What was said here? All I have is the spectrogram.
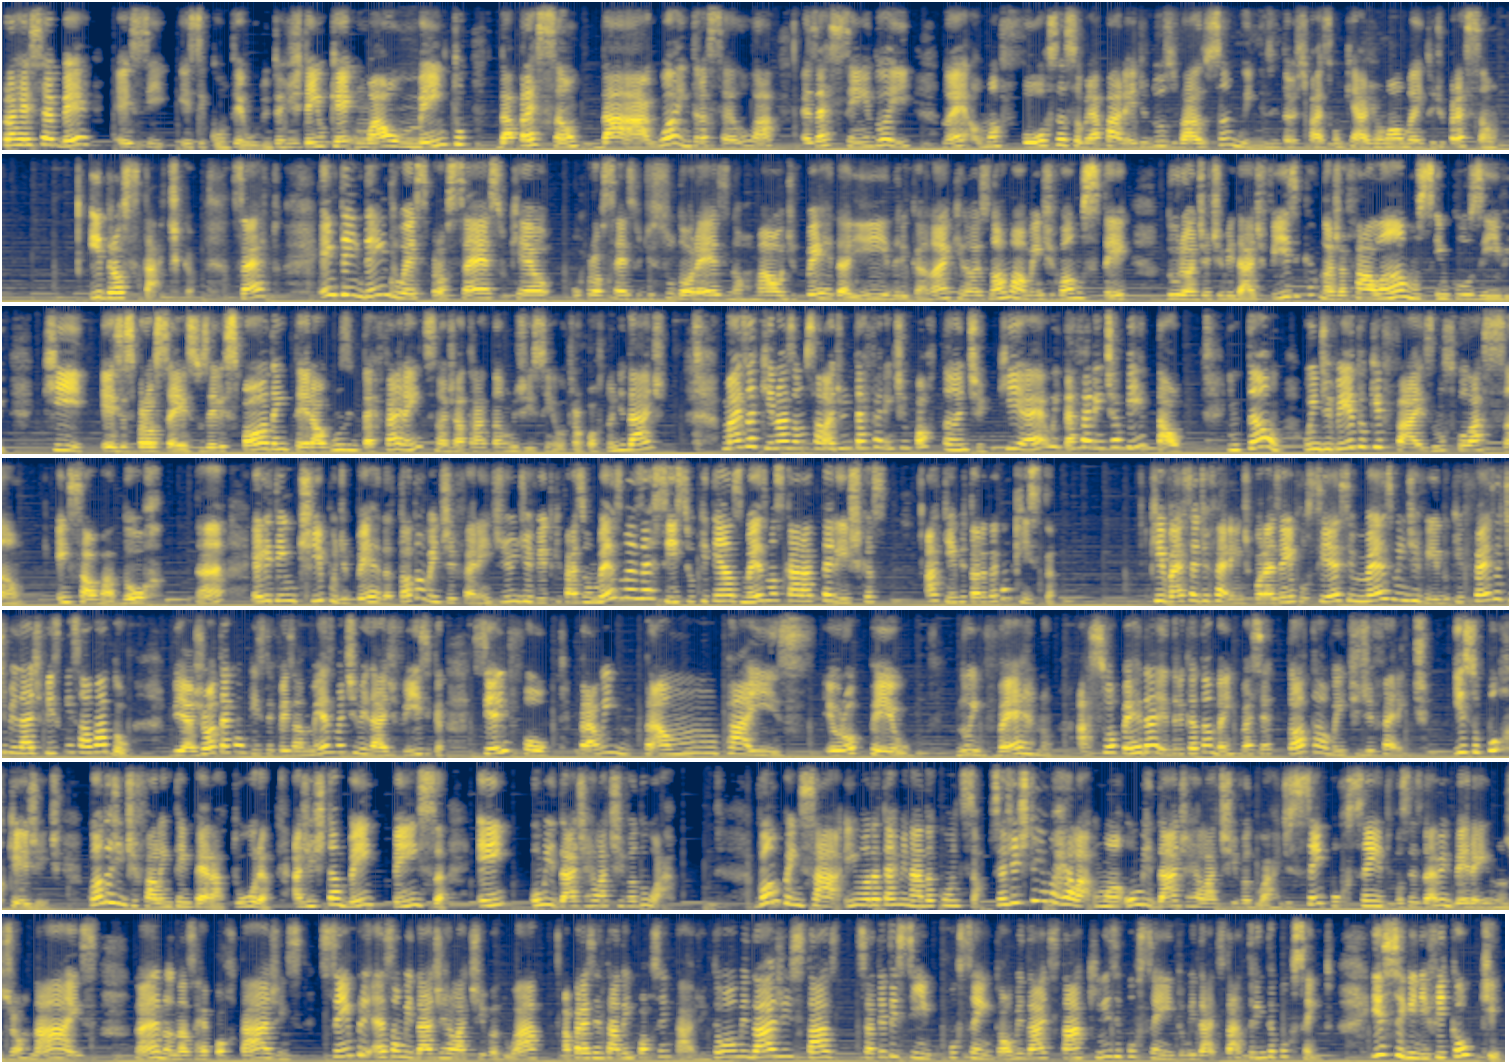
para receber esse, esse conteúdo. Então a gente tem o que? Um aumento da pressão da água intracelular, exercendo aí né, uma força sobre a parede dos vasos sanguíneos. Então isso faz com que haja um aumento de pressão hidrostática, certo? Entendendo esse processo, que é o processo de sudorese normal, de perda hídrica, né, que nós normalmente vamos ter durante a atividade física. Nós já falamos, inclusive, que esses processos eles podem ter alguns interferentes. Nós já tratamos disso em outra oportunidade. Mas aqui nós vamos falar de um interferente importante, que é o interferente ambiental. Então, o indivíduo que faz musculação em Salvador, né, ele tem um tipo de perda totalmente diferente de um indivíduo que faz o mesmo exercício, que tem as mesmas características aqui em Vitória da Conquista. Que vai ser diferente, por exemplo, se esse mesmo indivíduo que fez atividade física em Salvador viajou até Conquista e fez a mesma atividade física, se ele for para um, um país europeu no inverno, a sua perda hídrica também vai ser totalmente diferente. Isso porque, gente, quando a gente fala em temperatura, a gente também pensa em umidade relativa do ar. Vamos pensar em uma determinada condição. Se a gente tem uma, uma umidade relativa do ar de 100%, vocês devem ver aí nos jornais, né, nas reportagens, sempre essa umidade relativa do ar apresentada em porcentagem. Então, a umidade está 75%, a umidade está 15%, a umidade está 30%. Isso significa o quê?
